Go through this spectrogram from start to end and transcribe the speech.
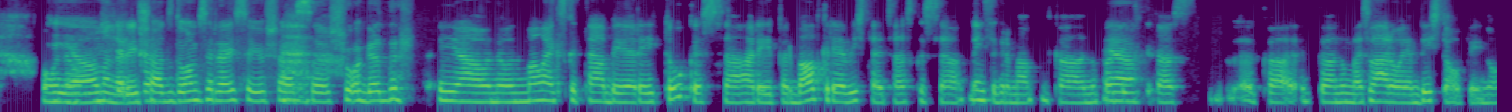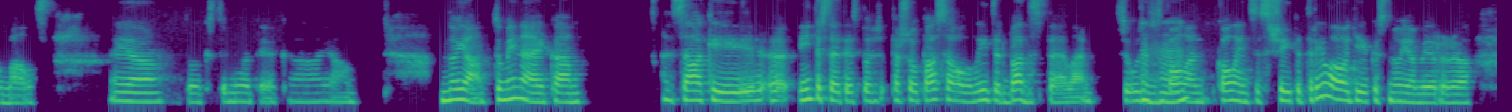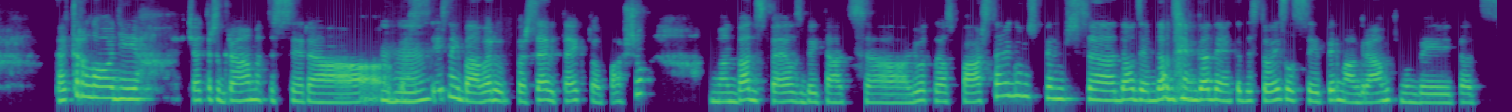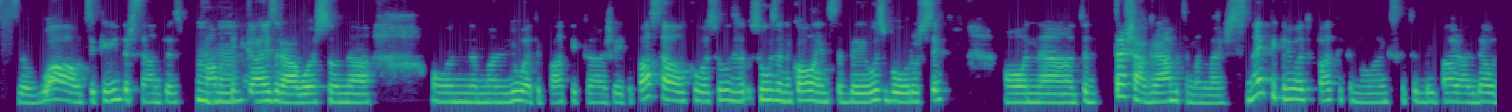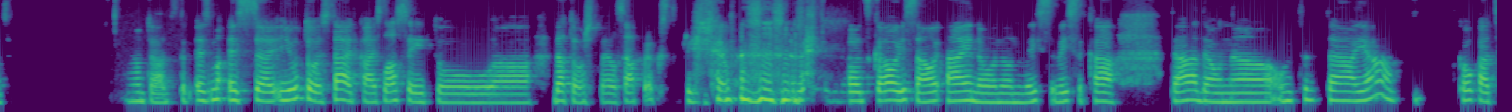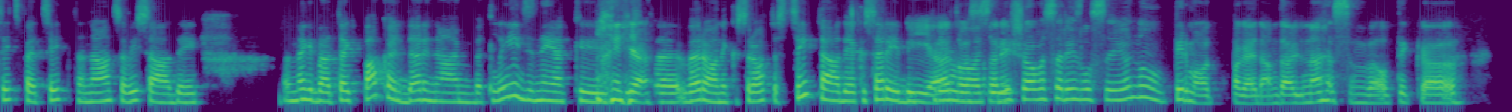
Un, Jā, un man šķiet, arī šādas domas ir raisījušās šogad. Jā, un, un man liekas, ka tā bija arī tu, kas arī par Baltkrievu izteicās, kas Instagramā, ka, nu, patīkās, ka, ka nu, mēs vērojam distopiju no malas. Jā. To, kas tur notiek. Jā. Nu jā, tu minēji, ka sāki uh, interesēties par, par šo pasauli līdz ar bada spēlēm. Sūzans mm -hmm. Kolīns, šī triloģija, kas nu jau ir uh, tetraloģija, četras grāmatas ir, uh, mm -hmm. es īstenībā varu par sevi teikt to pašu. Man bada spēles bija tāds ļoti liels pārsteigums pirms daudziem, daudziem gadiem, kad es to izlasīju. Pirmā grāmata man bija tāds, wow, cik interesanti, es mm -hmm. pamatīgi aizrāvos un Un man ļoti patika šī pasaule, ko Sūzana Kolīns bija uzbūrusi. Un tad trešā grāmata man vairs netika ļoti patika. Man liekas, ka tur bija pārāk daudz. Nu, tāds, tā, es es uh, jutos tā, it kā es lasītu uh, datorspēles aprakstu brīžiem. daudz kaujas ainu un, un visa, visa kā tāda. Un, uh, un tad, uh, jā, kaut kā cits pēc cita nāca visādi uh, negribētu teikt pakaļdarinājumi, bet līdzinieki, Veronikas Rotas citādie, kas arī bija. Jā, triloģija. tos arī šovasar izlasīju. Nu, pirmo pagaidām daļu nesam vēl tik.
